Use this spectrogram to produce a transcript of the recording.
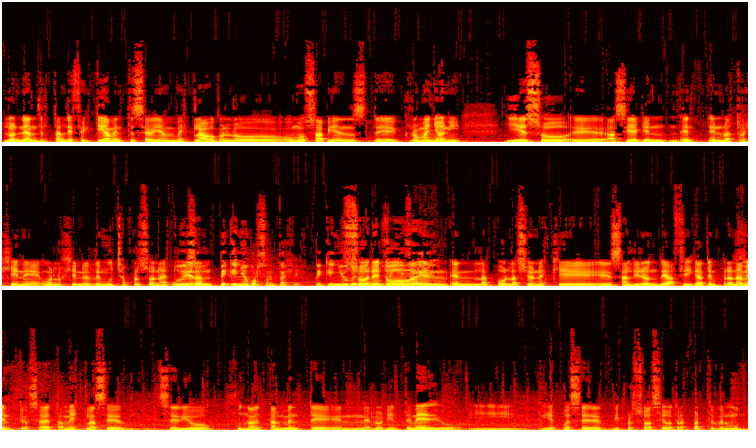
los neandertal efectivamente se habían mezclado con los Homo sapiens de Cromagnoni, y eso eh, hacía que en, en- en nuestros genes o en los genes de muchas personas Hubiese estuvieran un pequeño porcentaje, pequeño pero sobre todo en las poblaciones que eh, salieron de África tempranamente. O sea, esta mezcla se, se dio fundamentalmente en el Oriente Medio y, y después se dispersó hacia otras partes del mundo.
